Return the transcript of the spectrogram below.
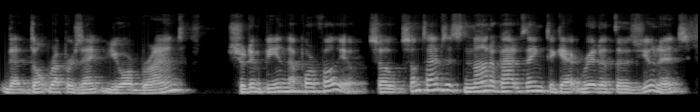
that don't represent your brand shouldn't be in that portfolio. So sometimes it's not a bad thing to get rid of those units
